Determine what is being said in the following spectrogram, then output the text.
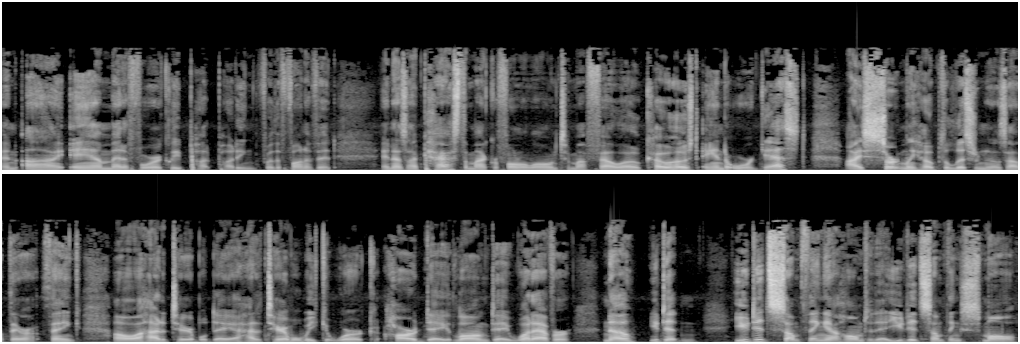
and I am metaphorically putt putting for the fun of it. And as I pass the microphone along to my fellow co-host and or guest, I certainly hope the listeners out there think, "Oh, I had a terrible day. I had a terrible week at work. Hard day, long day, whatever." No, you didn't. You did something at home today. You did something small,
